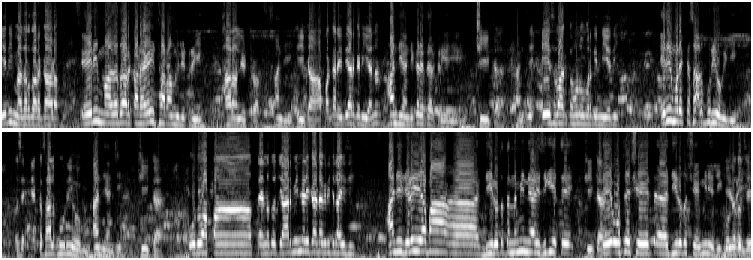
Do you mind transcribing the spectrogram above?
ਇਹਦੀ ਮਦਰ ਦਾ ਰਿਕਾਰਡ ਇਹਦੀ ਮਾਦਰ ਦਾ ਰਿਕਾਰਡ ਹੈਗਾ ਜੀ 18 ਲੀਟਰ ਜੀ। 18 ਲੀਟਰ। ਹਾਂਜੀ। ਠੀਕ ਆ ਆਪਾਂ ਘਰੇ ਤਿਆਰ ਕਰੀ ਆ ਨਾ? ਹਾਂਜੀ ਹਾਂਜੀ ਘਰੇ ਤਿਆਰ ਕਰੀਏ ਜੀ। ਠੀਕ ਹੈ ਹਾਂਜੀ। ਤੇ ਇਸ ਵਕਤ ਹੁਣ ਉਮਰ ਕਿੰਨੀ ਹੈ ਇਹਦੀ? ਇਹਦੀ ਉਮਰ 1 ਸਾਲ ਪੂਰੀ ਹੋ ਗਈ ਜੀ। ਅੱਛਾ 1 ਸਾਲ ਪੂਰੀ ਹੋ ਗਈ। ਹਾਂਜੀ ਹਾਂਜੀ। ਠੀਕ ਹੈ ਉਦੋਂ ਆਪਾਂ 3 ਤੋਂ 4 ਮਹੀਨੇ ਵਾਲੀ ਕੈਟਾਗਰੀ ਚਲਾਈ ਸੀ। ਹਾਂਜੀ ਜਿਹੜੀ ਆਪਾਂ 0 ਤੋਂ 3 ਮਹੀਨੇ ਵਾਲੀ ਸੀਗੀ ਇੱਥੇ ਠੀਕ ਹੈ। ਤੇ ਉੱਥੇ 6 0 ਤੋਂ 6 ਮਹੀਨੇ ਸੀ 0 ਤੋਂ 6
